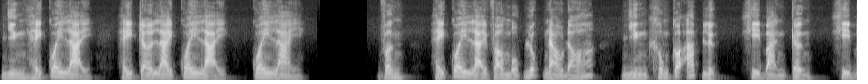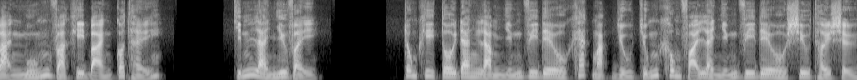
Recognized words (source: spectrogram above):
Nhưng hãy quay lại, hãy trở lại quay lại, quay lại. Vâng, hãy quay lại vào một lúc nào đó, nhưng không có áp lực, khi bạn cần, khi bạn muốn và khi bạn có thể. Chính là như vậy. Trong khi tôi đang làm những video khác mặc dù chúng không phải là những video siêu thời sự,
